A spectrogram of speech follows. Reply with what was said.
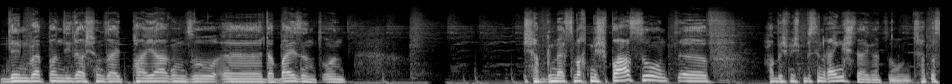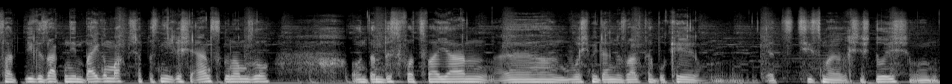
den Rappern, die da schon seit paar Jahren so äh, dabei sind und ich habe gemerkt, es macht mir Spaß so und äh, habe ich mich ein bisschen reingesteigert so und ich habe das halt wie gesagt nebenbei gemacht. Ich habe das nie richtig ernst genommen so und dann bis vor zwei Jahren, äh, wo ich mir dann gesagt habe, okay, jetzt zieh's mal richtig durch und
